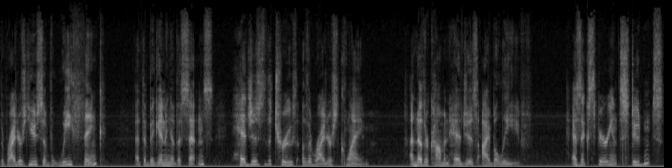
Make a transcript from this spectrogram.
The writer's use of we think at the beginning of the sentence hedges the truth of the writer's claim. Another common hedge is I believe. As experienced students,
